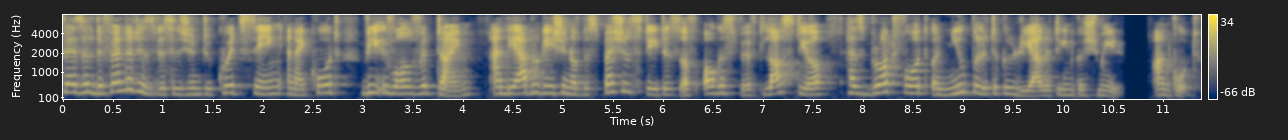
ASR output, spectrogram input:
Faisal defended his decision to quit, saying, and I quote, We evolve with time, and the abrogation of the special status of August 5th last year has brought forth a new political reality in Kashmir. Unquote.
